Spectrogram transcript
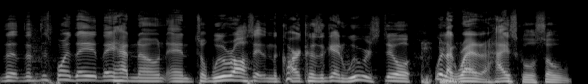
The, the- at this point, they they had known, and so we were all sitting in the car because again, we were still we're like right out of high school, so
